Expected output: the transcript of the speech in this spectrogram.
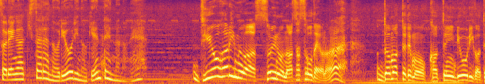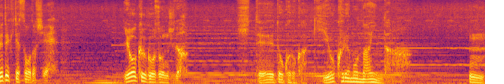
それがキサラの料理の原点なのね。ディオハリムはそういうのなさそうだよな。黙ってても勝手に料理が出てきてそうだし。よくご存知だ。否定どころか気遅れもないんだな。うん。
